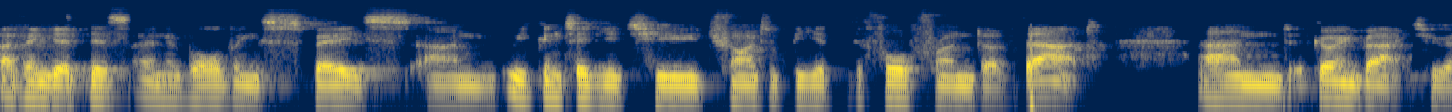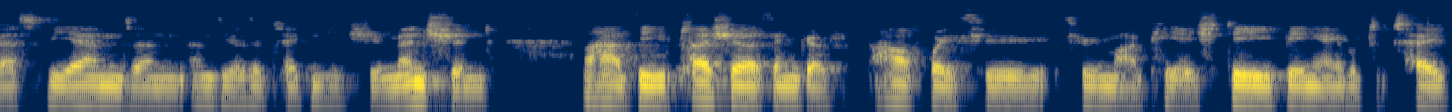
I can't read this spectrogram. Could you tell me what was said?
I think it is an evolving space, and we continue to try to be at the forefront of that. And going back to SVMs and, and the other techniques you mentioned, I had the pleasure, I think, of halfway through through my PhD being able to take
